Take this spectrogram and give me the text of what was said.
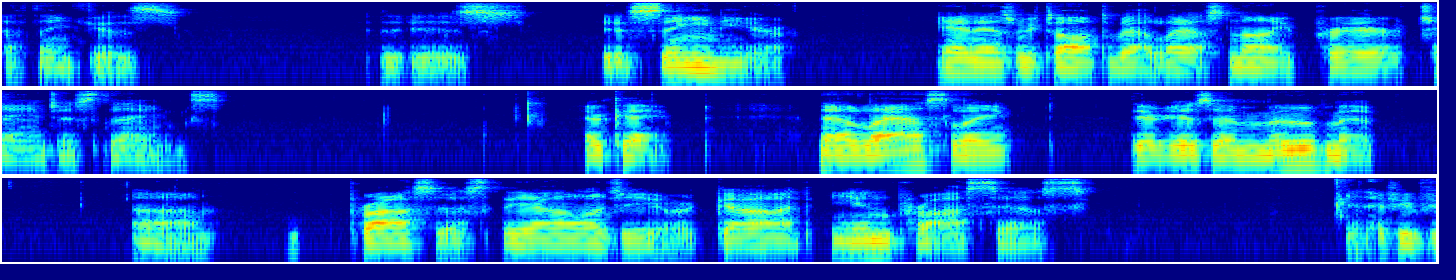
I think is is is seen here. And as we talked about last night, prayer changes things. Okay. Now, lastly, there is a movement, um, process theology or God in process. And if you've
